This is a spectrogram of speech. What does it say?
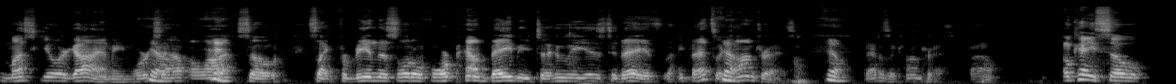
muscular guy. I mean, works Yeah. out a lot. Yeah. So it's like for being this little four pound baby to who he is today, it's like that's a Yeah. contrast. Yeah. That is a contrast. Wow. Okay, so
